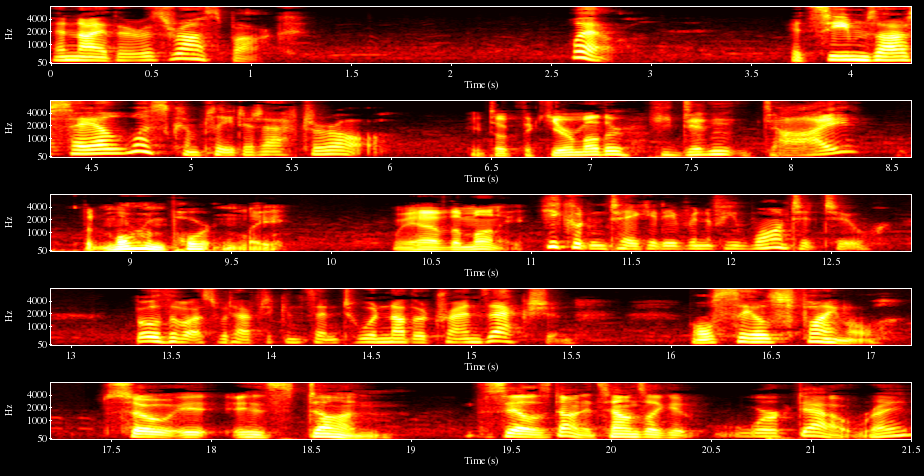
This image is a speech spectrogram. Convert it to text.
And neither is Rosbach. Well, it seems our sale was completed after all. He took the cure mother, He didn't die? but more importantly, we have the money. He couldn't take it even if he wanted to. Both of us would have to consent to another transaction. All sales final. So it's done. The sale is done. It sounds like it worked out, right?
